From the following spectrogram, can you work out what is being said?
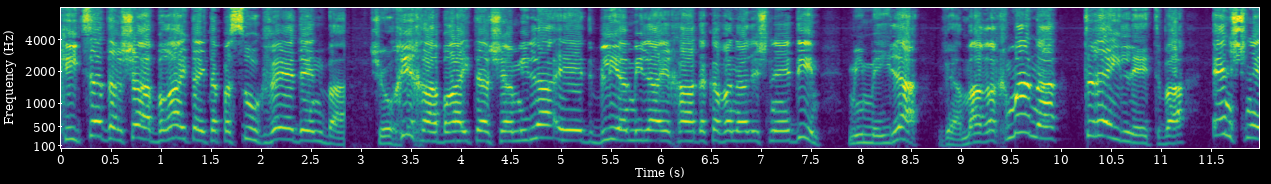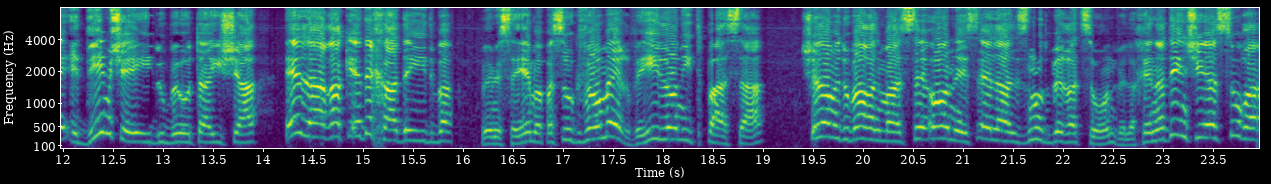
כיצד דרשה הברייתא את הפסוק ועד אין בה, שהוכיחה הברייתא שהמילה עד בלי המילה אחד הכוונה לשני עדים. ממילא, ואמר רחמנה, תרי לט בה, אין שני עדים שהעידו באותה אישה, אלא רק עד אחד העיד בה. ומסיים הפסוק ואומר, והיא לא נתפסה, שלא מדובר על מעשה אונס, אלא על זנות ברצון, ולכן הדין שהיא אסורה.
